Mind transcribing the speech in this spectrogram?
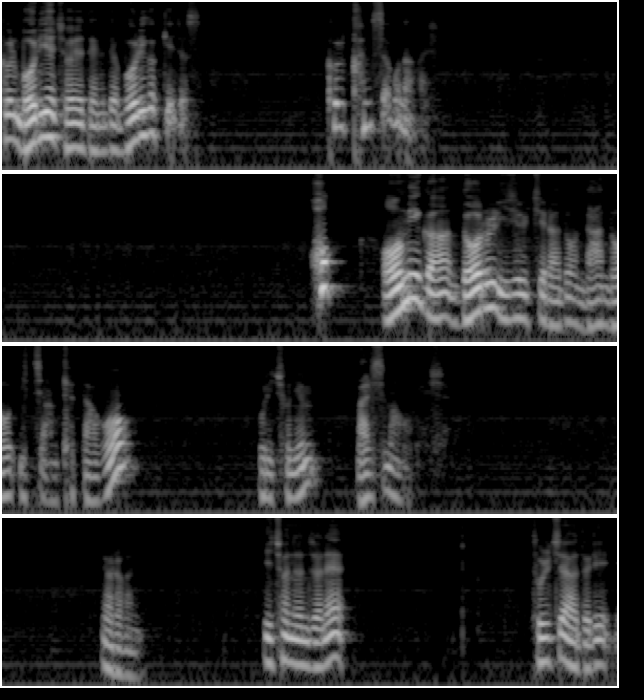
그걸 머리에 져야 되는데 머리가 깨졌어요. 그걸 감싸고 나가셔. 혹 어미가 너를 잊을지라도 나 너 잊지 않겠다고 우리 주님 말씀하고 계셔요. 여러분, 2000년 전에 둘째 아들이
